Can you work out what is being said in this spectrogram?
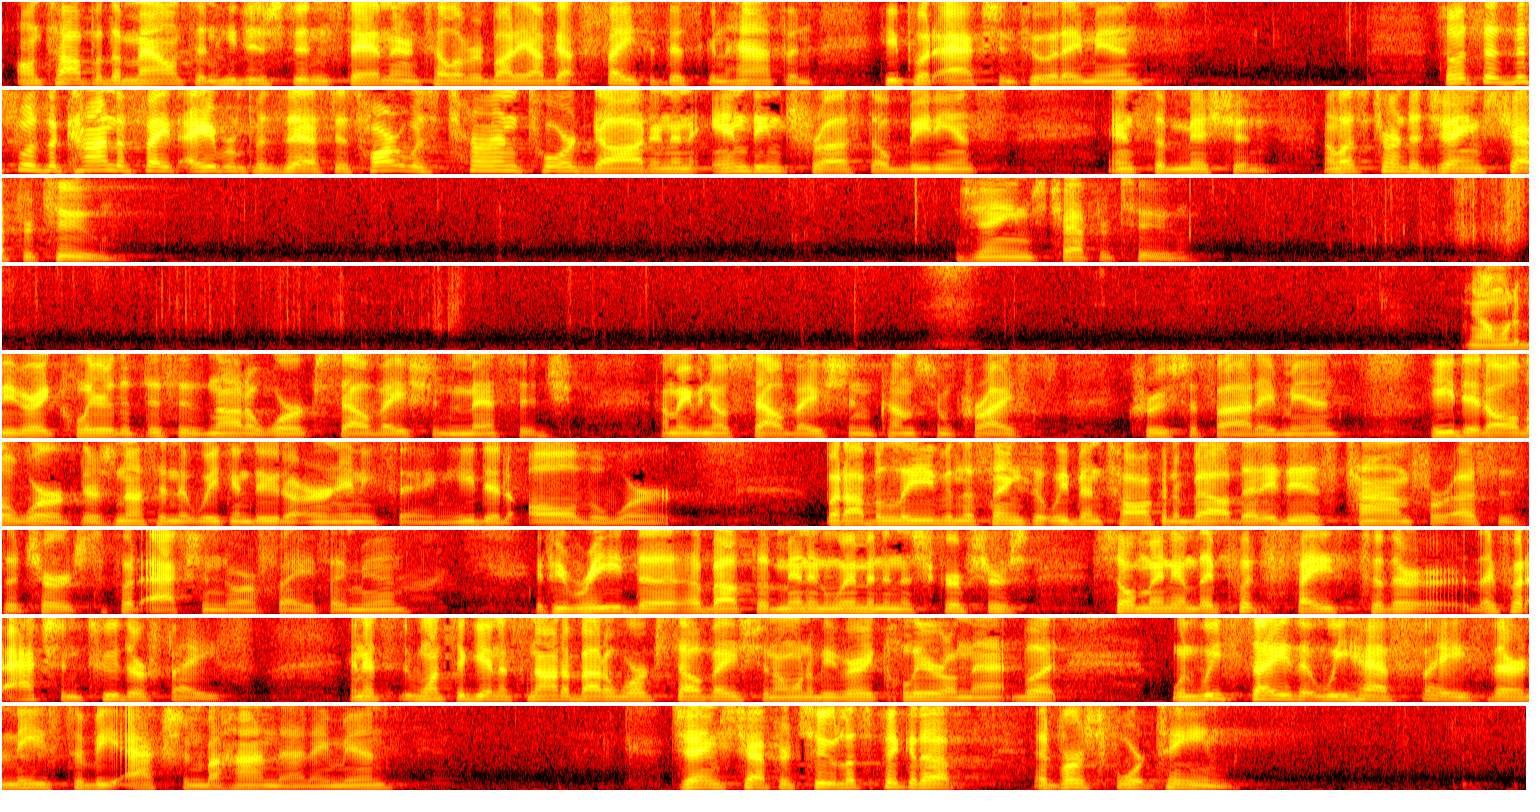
on top of the mountain, he just didn't stand there and tell everybody, I've got faith that this can happen. He put action to it. Amen. So it says this was the kind of faith Abram possessed. His heart was turned toward God in an ending trust, obedience, and submission. Now let's turn to James chapter 2. James chapter 2. Now, I want to be very clear that this is not a work salvation message. How many of you know salvation comes from Christ crucified? Amen. He did all the work. There's nothing that we can do to earn anything, He did all the work. But I believe in the things that we've been talking about that it is time for us as the church to put action to our faith. Amen. If you read the, about the men and women in the scriptures, so many of them they put faith to their they put action to their faith. And it's once again, it's not about a work salvation. I want to be very clear on that. But when we say that we have faith, there needs to be action behind that. Amen. James chapter 2, let's pick it up at verse 14.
